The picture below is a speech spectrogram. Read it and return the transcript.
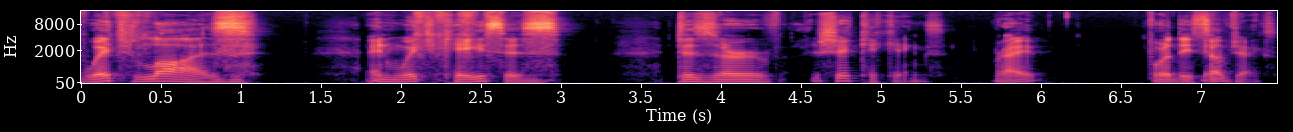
which laws and which cases deserve shit kickings, right? For these Yep. subjects.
